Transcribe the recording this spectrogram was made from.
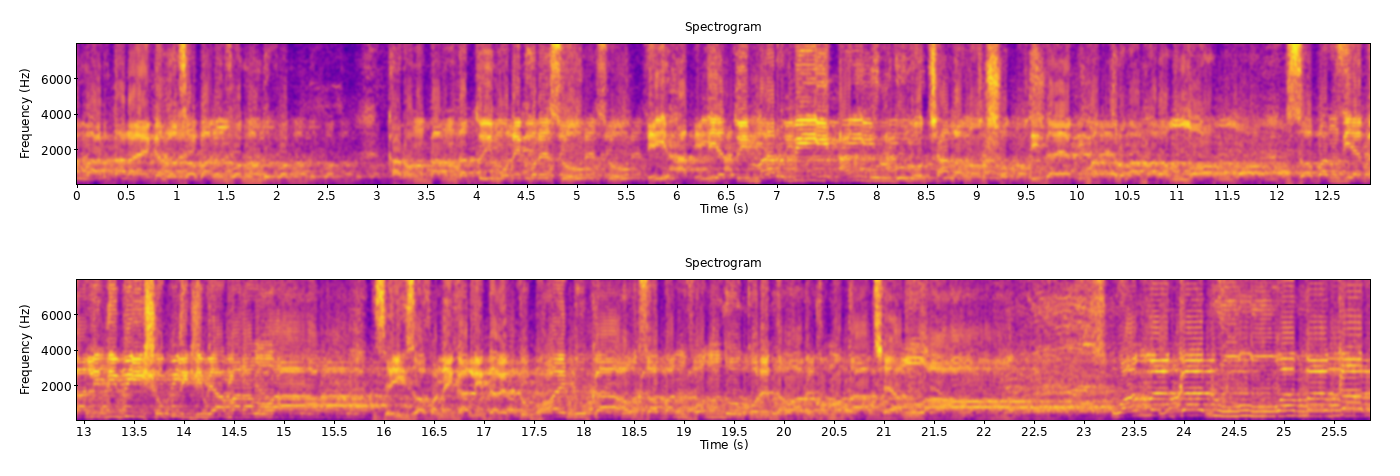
আবার দাঁড়ায় গেল, জবান বন্ধ। কারণ বান্দা তুই মনে করেছ, এই হাত দিয়ে তুই মারবি আঙ্গুলগুলো চালানোর শক্তি দেয় একমাত্র আমার আল্লাহ। জবান দিয়া গালি দিবি, শক্তি দিবে আমার আল্লাহ। যেই জবানে গালি দাও একটু ভয় ঢুকাও, জবান বন্ধ করে দেওয়ার ক্ষমতা আছে আল্লাহ। ওয়ামাকারু ওয়ামাকার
